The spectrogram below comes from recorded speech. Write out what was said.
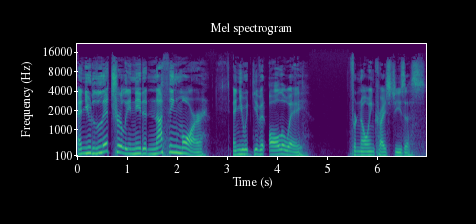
and you literally needed nothing more and you would give it all away for knowing Christ Jesus.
